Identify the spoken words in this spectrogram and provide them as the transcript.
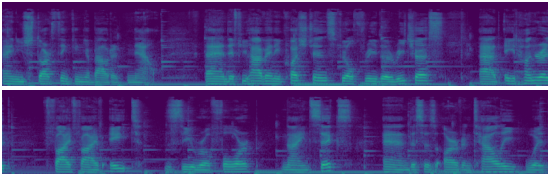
and you start thinking about it now and if you have any questions feel free to reach us at 800 558 0496. And this is Arvin Talley with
